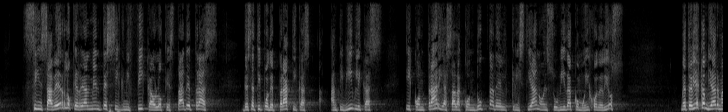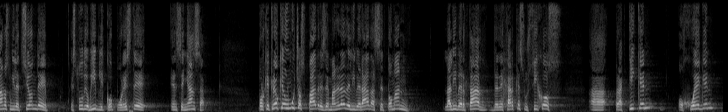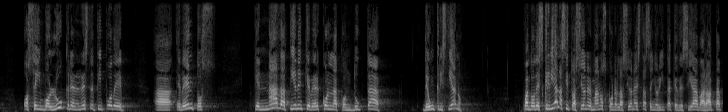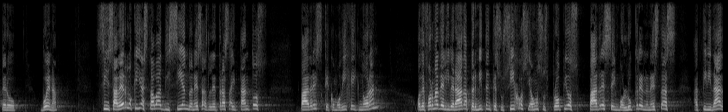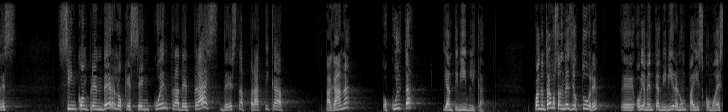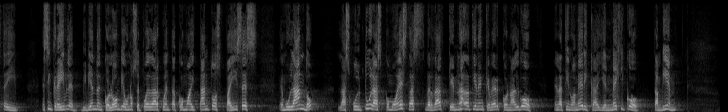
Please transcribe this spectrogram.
sin saber lo que realmente significa o lo que está detrás de ese tipo de prácticas antibíblicas y contrarias a la conducta del cristiano en su vida como hijo de Dios. Me atreví a cambiar, hermanos, mi lección de estudio bíblico por esta enseñanza, porque creo que aún muchos padres de manera deliberada se toman la libertad de dejar que sus hijos ah, practiquen o jueguen o se involucren en este tipo de ah, eventos que nada tienen que ver con la conducta de un cristiano. Cuando describía la situación, hermanos, con relación a esta señorita que decía barata pero buena, sin saber lo que ella estaba diciendo en esas letras, hay tantos padres que, como dije, ignoran o de forma deliberada permiten que sus hijos y aún sus propios padres se involucren en estas actividades sin comprender lo que se encuentra detrás de esta práctica pagana, oculta y antibíblica. Cuando entramos al mes de octubre, eh, obviamente al vivir en un país como este, y es increíble, viviendo en Colombia, uno se puede dar cuenta cómo hay tantos países emulando las culturas como estas, ¿verdad? Que nada tienen que ver con algo en Latinoamérica y en México también.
